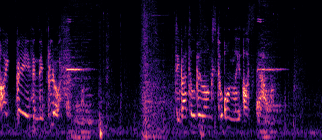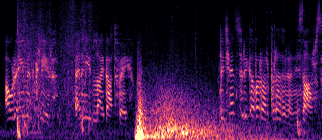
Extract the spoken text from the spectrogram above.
I bathe in the blood. The battle belongs to only us now. Our aim is clear. Enemies lie that way chance to recover our brethren is ours.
